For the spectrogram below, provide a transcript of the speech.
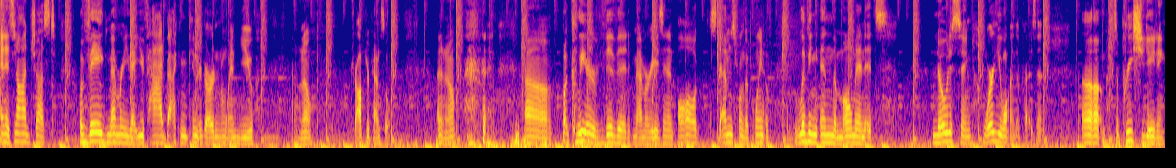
and it's not just a vague memory that you've had back in kindergarten when you, I don't know, dropped your pencil. I don't know. uh, but clear, vivid memories, and it all stems from the point of living in the moment. It's noticing where you are in the present. Um, it's appreciating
